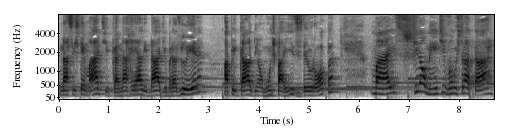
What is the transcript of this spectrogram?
na sistemática, na realidade brasileira, aplicado em alguns países da Europa, mas finalmente vamos tratar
